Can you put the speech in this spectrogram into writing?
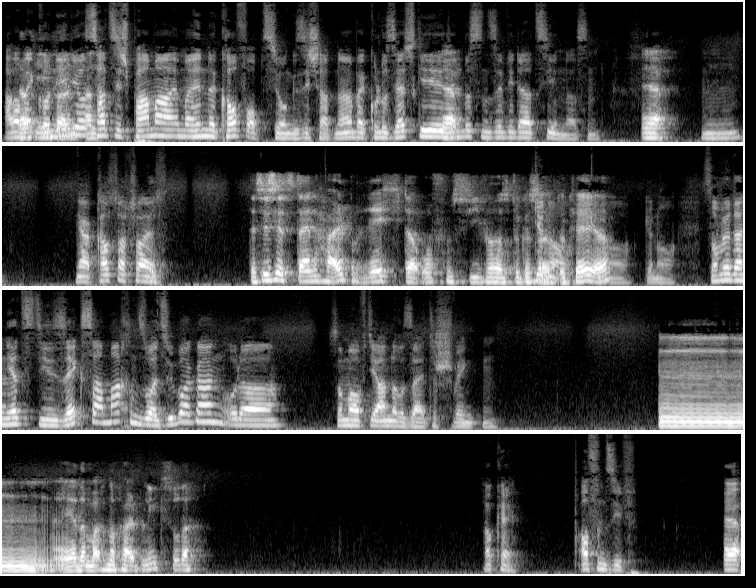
Aber ja, bei Cornelius hat sich Parma immerhin eine Kaufoption gesichert, ne? Bei Kulusewski, ja. den müssen sie wieder ziehen lassen. Ja. Mhm. Ja, krasser Scheiß. Das ist jetzt dein halbrechter Offensiver, hast du gesagt, genau, okay, ja? Genau, genau. Sollen wir dann jetzt die Sechser machen, so als Übergang, oder sollen wir auf die andere Seite schwenken? Mm, ja, dann mach noch halb links, oder? Okay. Offensiv. Ja,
